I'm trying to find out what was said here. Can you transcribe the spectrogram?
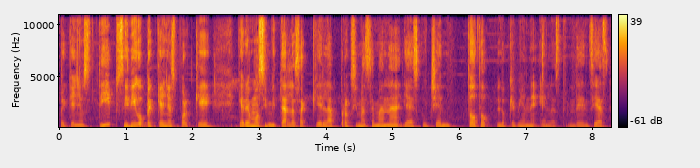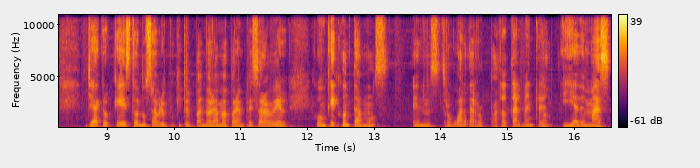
pequeños tips. Y digo pequeños porque queremos invitarlas a que la próxima semana ya escuchen todo lo que viene en las tendencias. Ya creo que esto nos abre un poquito el panorama para empezar a ver con qué contamos en nuestro guardarropa. Totalmente. ¿no? Y además,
